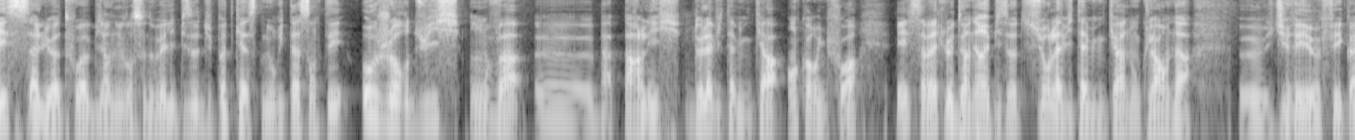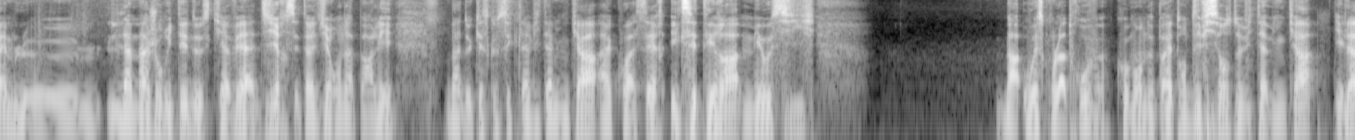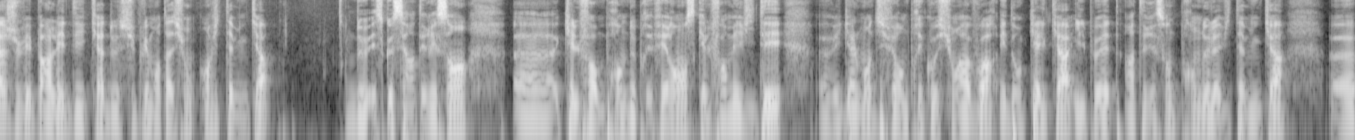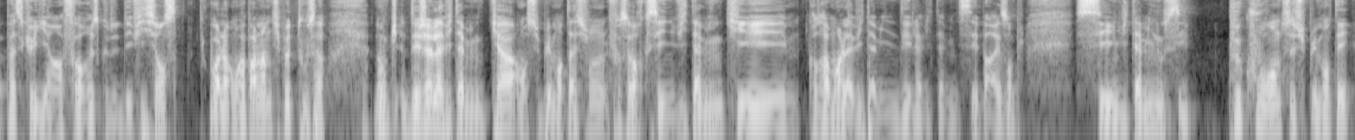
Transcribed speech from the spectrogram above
Et salut à toi, bienvenue dans ce nouvel épisode du podcast Nourris ta santé. Aujourd'hui, on va euh, bah, parler de la vitamine K encore une fois. Et ça va être le dernier épisode sur la vitamine K. Donc là, on a, euh, je dirais, euh, fait quand même le, la majorité de ce qu'il y avait à dire. C'est-à-dire, on a parlé bah, de qu'est-ce que c'est que la vitamine K, à quoi elle sert, etc. Mais aussi bah, où est-ce qu'on la trouve, comment ne pas être en déficience de vitamine K? Et là, je vais parler des cas de supplémentation en vitamine K. De est-ce que c'est intéressant, euh, quelle forme prendre de préférence, quelle forme éviter, euh, également différentes précautions à avoir et dans quel cas il peut être intéressant de prendre de la vitamine K? Euh, parce qu'il y a un fort risque de déficience. Voilà, on va parler un petit peu de tout ça. Donc déjà la vitamine K en supplémentation, il faut savoir que c'est une vitamine qui est, contrairement à la vitamine D, la vitamine C par exemple, c'est une vitamine où c'est peu courant de se supplémenter.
